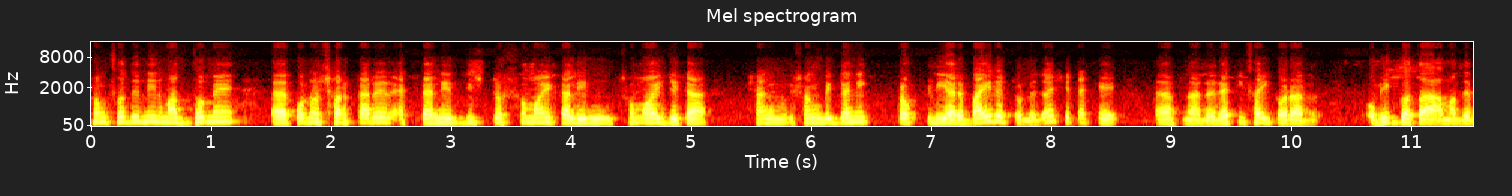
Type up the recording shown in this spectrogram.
সংশোধনীর মাধ্যমে কোনো সরকারের একটা নির্দিষ্ট সময়কালীন সময় যেটা সাংবিধানিক প্রক্রিয়ার বাইরে চলে যায় সেটাকে আপনার রেটিফাই করার অভিজ্ঞতা আমাদের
